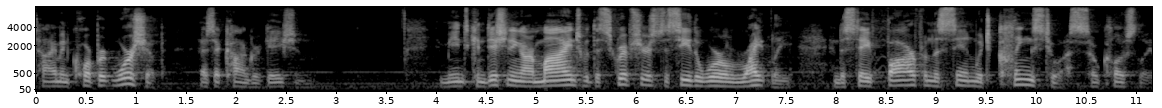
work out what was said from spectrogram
time in corporate worship as a congregation. It means conditioning our minds with the Scriptures to see the world rightly and to stay far from the sin which clings to us so closely.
